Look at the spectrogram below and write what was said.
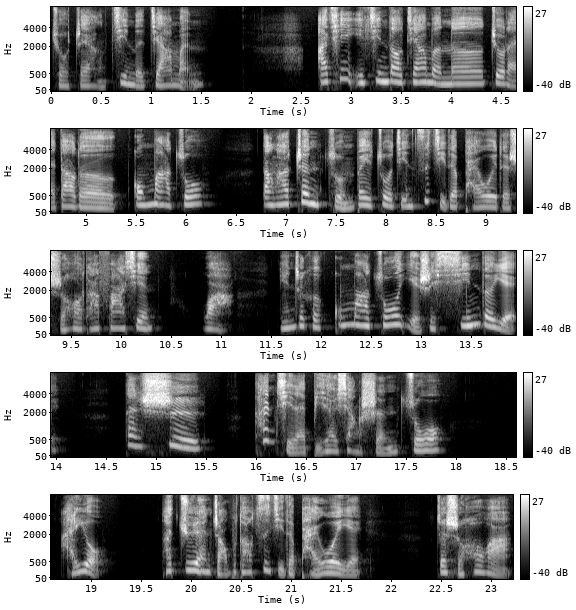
就这样进了家门。阿青一进到家门呢，就来到了公妈桌。当他正准备坐进自己的牌位的时候，他发现，哇！连这个公妈桌也是新的耶，但是看起来比较像神桌。还有，他居然找不到自己的牌位耶！这时候啊，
